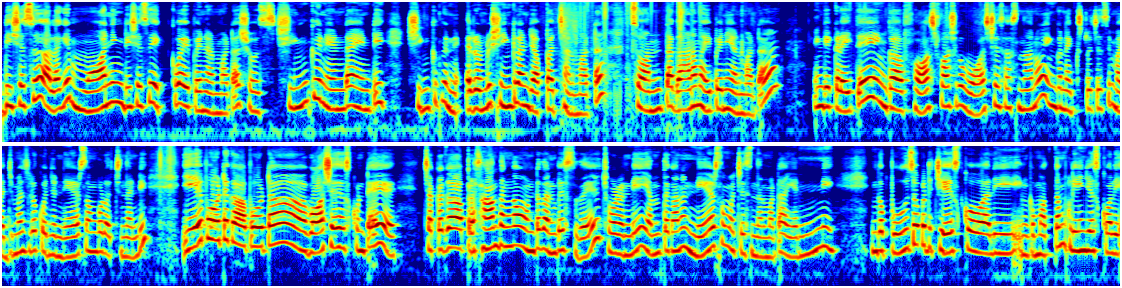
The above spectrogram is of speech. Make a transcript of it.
డిషెస్ అలాగే మార్నింగ్ డిషెస్ ఎక్కువ అయిపోయినాయి అనమాట సో షింక్ నిండా ఏంటి? షింక్కి రెండు షింకులు అని చెప్పచ్చు అనమాట సో అంత గానం అయిపోయినాయి అనమాట ఇంక ఇక్కడైతే ఇంకా ఫాస్ట్ ఫాస్ట్గా వాష్ చేసేస్తున్నాను. ఇంకా నెక్స్ట్ వచ్చేసి మధ్య మధ్యలో కొంచెం నీరసం కూడా వచ్చిందండి. ఏ పూటకి ఆ పూట వాష్ చేసేసుకుంటే చక్కగా ప్రశాంతంగా ఉంటుంది అనిపిస్తుంది చూడండి ఎంతగానో నీరసం వచ్చేసింది అనమాట అవన్నీ ఇంకా పూజ ఒకటి చేసుకోవాలి ఇంకా మొత్తం క్లీన్ చేసుకోవాలి.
